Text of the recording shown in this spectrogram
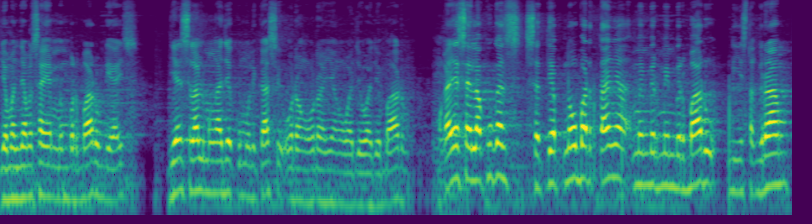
zaman-zaman saya member baru di AIS, dia selalu mengajak komunikasi orang-orang yang wajah-wajah baru. Makanya saya lakukan setiap nobar tanya member-member baru di Instagram.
